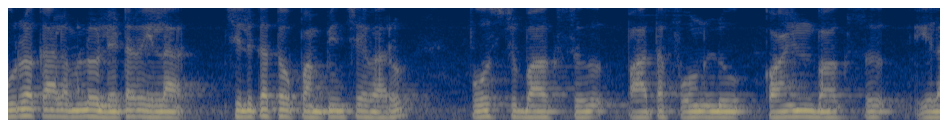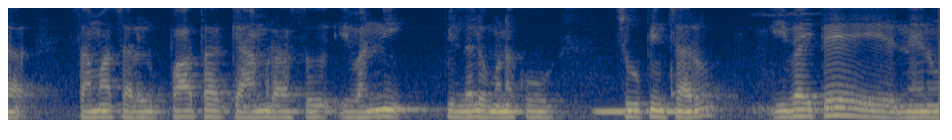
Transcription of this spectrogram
పూర్వకాలంలో లెటర్ ఇలా చిలుకతో పంపించేవారు. పోస్ట్ బాక్స్ పాత ఫోన్లు కాయిన్ బాక్స్ ఇలా సమాచారాలు పాత కెమెరాస్ ఇవన్నీ పిల్లలు మనకు చూపించారు. ఇవైతే నేను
